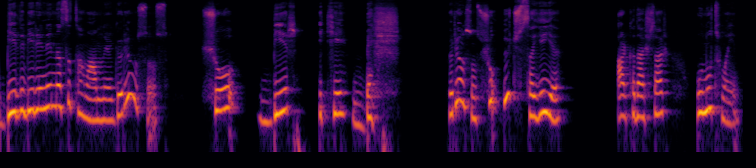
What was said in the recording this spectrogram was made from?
birbirini nasıl tamamlıyor görüyor musunuz? Şu 1 2 5. Görüyor musunuz? Şu 3 sayıyı arkadaşlar unutmayın.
